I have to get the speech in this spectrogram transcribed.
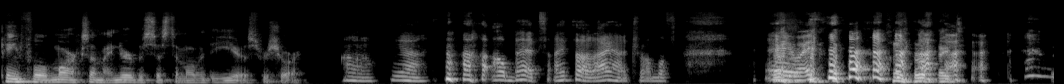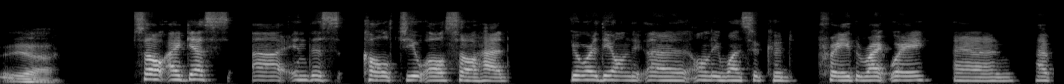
painful marks on my nervous system over the years for sure. Oh, yeah. I'll bet. I thought I had troubles. Anyway. Right. Yeah, So I guess uh, in this cult, you also had you were the only uh, only ones who could pray the right way and have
